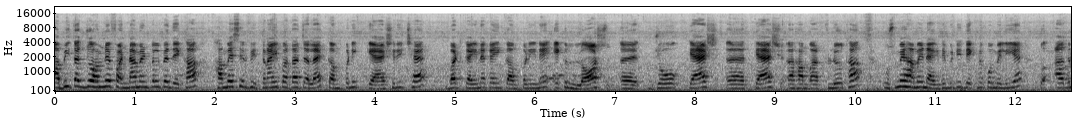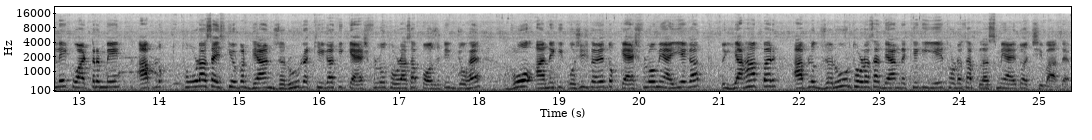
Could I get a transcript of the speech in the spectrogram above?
अभी तक जो हमने फंडामेंटल पे देखा, हमें सिर्फ़ इतना ही पता चला है, कंपनी कैश रिच है बट कहीं ना कहीं कंपनी ने एक लॉस जो कैश कैश हम फ्लो था, उसमें हमें नेगेटिविटी देखने को मिली है। तो अगले क्वार्टर में आप लोग थोड़ा सा इसके ऊपर ध्यान ज़रूर रखिएगा कि कैश फ्लो थोड़ा सा पॉजिटिव जो है वो आने की कोशिश करें तो कैश फ्लो में आइएगा। तो यहाँ पर आप लोग ज़रूर थोड़ा सा ध्यान रखें कि ये थोड़ा सा प्लस में आए तो अच्छी बात है।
